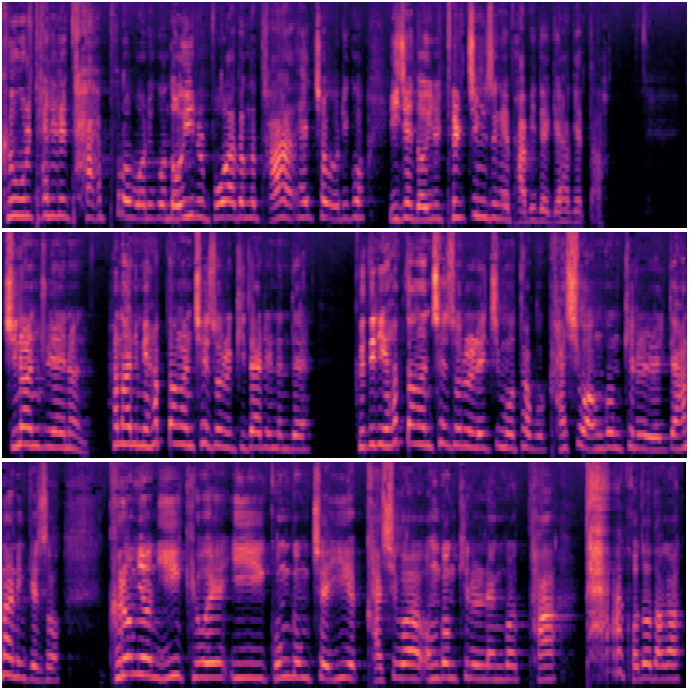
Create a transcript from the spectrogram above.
그 울타리를 다 풀어버리고 너희를 보호하던 거 다 해쳐버리고 이제 너희를 들짐승의 밥이 되게 하겠다. 지난주에는 하나님이 합당한 채소를 기다리는데 그들이 합당한 채소를 냈지 못하고 엉겅퀴를 낼 때 하나님께서 그러면 이 교회, 이 공동체, 이 가시와 엉겅퀴를 낸 것 다, 다 걷어다가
